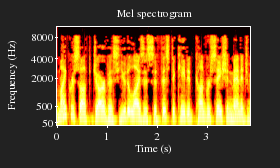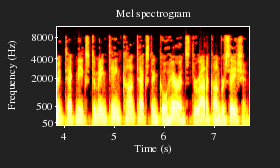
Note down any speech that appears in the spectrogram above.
Microsoft Jarvis utilizes sophisticated conversation management techniques to maintain context and coherence throughout a conversation.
